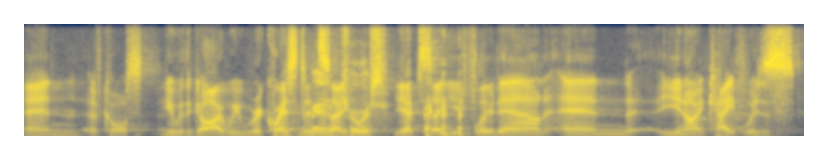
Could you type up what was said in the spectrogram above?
And of course, you were the guy we requested. Man of so, choice. Yep. So you flew down, and you know, Kate was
